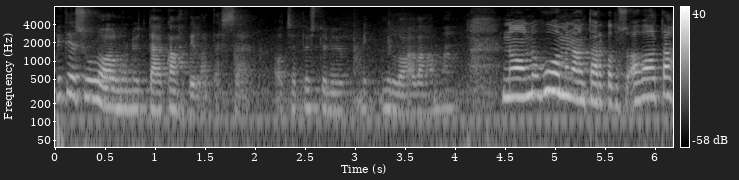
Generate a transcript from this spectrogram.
Miten sulla on ollut nyt tämä kahvila tässä? Oletko pystynyt milloin avaamaan? No, no huomenna on tarkoitus avata,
